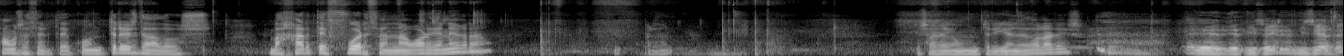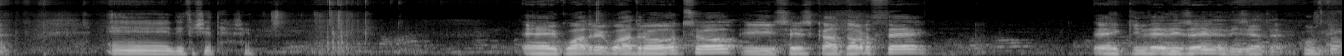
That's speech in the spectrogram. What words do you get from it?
Vamos a hacerte con tres dados, bajarte fuerza en la guardia negra. Perdón. Que sale un trillón de dólares. Eh, 16, 17. Eh, 17, sí. Eh, 4 y 4, 8 y 6, 14. Eh, 15, 16, 17. Justo.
